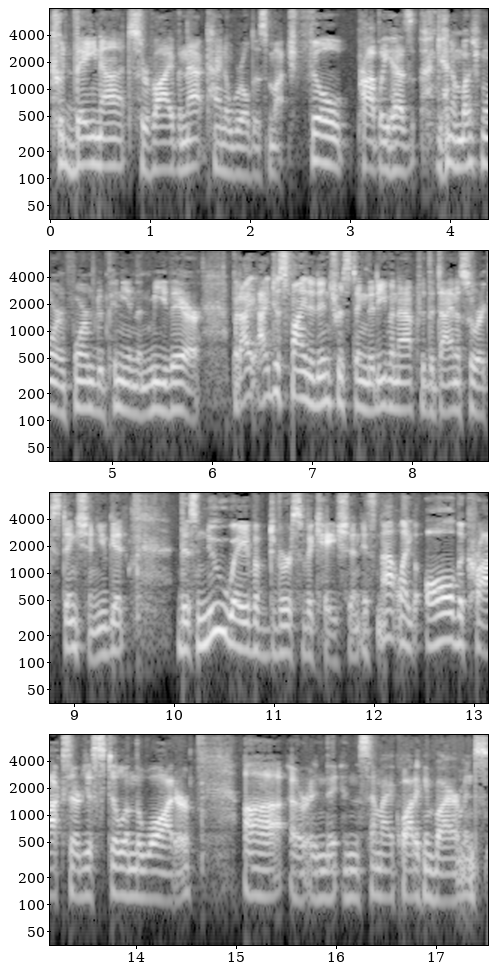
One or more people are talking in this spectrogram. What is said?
could they not survive in that kind of world as much? Phil probably has again a much more informed opinion than me there, but I, I just find it interesting that even after the dinosaur extinction, you get this new wave of diversification. It's not like all the crocs are just still in the water uh, or in the in the semi-aquatic environments,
